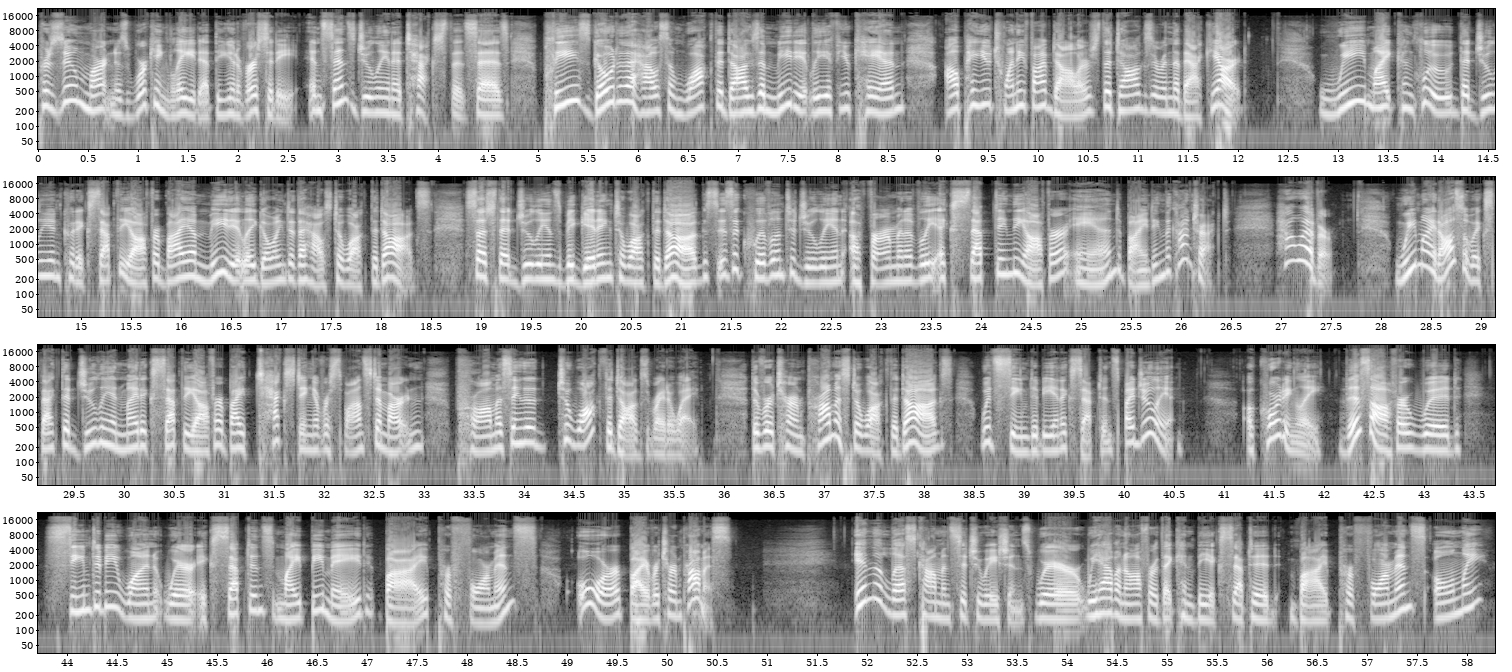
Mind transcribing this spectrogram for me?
Presume Martin is working late at the university and sends Julian a text that says, Please go to the house and walk the dogs immediately if you can. I'll pay you $25. The dogs are in the backyard. We might conclude that Julian could accept the offer by immediately going to the house to walk the dogs, such that Julian's beginning to walk the dogs is equivalent to Julian affirmatively accepting the offer and binding the contract. However, we might also expect that Julian might accept the offer by texting a response to Martin promising to, to walk the dogs right away. The return promise to walk the dogs would seem to be an acceptance by Julian. Accordingly, this offer would seem to be one where acceptance might be made by performance or by a return promise. In the less common situations where we have an offer that can be accepted by performance only,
